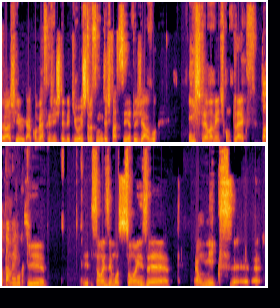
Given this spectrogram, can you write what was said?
eu acho que a conversa que a gente teve aqui hoje trouxe muitas facetas de algo extremamente complexo. Totalmente. Né, porque são as emoções, é, é um mix. É, é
